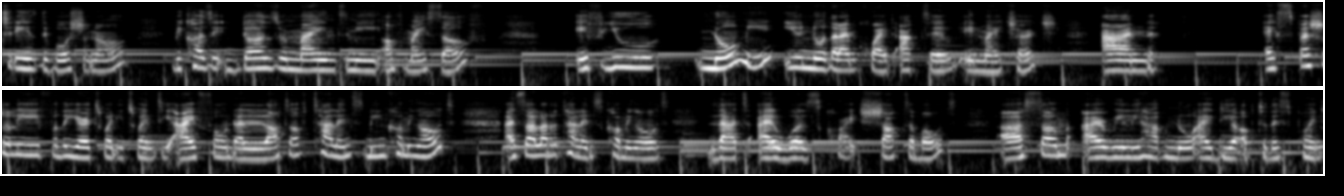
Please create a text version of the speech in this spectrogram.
today's devotional because it does remind me of myself. If you know me, you know that I'm quite active in my church and especially for the year 2020 i found a lot of talents being coming out. I saw a lot of talents coming out that i was quite shocked about. Uh, some i really have no idea up to this point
